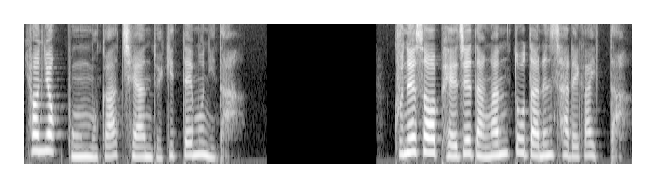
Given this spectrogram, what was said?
현역 복무가 제한되기 때문이다. 군에서 배제당한 또 다른 사례가 있다.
